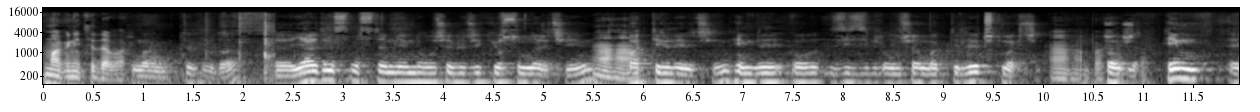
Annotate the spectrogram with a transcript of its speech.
Magneti də var. magnet de burada. Ee, yerden ısıtma sistemlerinde oluşabilecek yosunlar için, Aha. bakteriler için hem de o zizzibil oluşan bakterileri tutmak için. Aha, düşdüm. Hem e,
